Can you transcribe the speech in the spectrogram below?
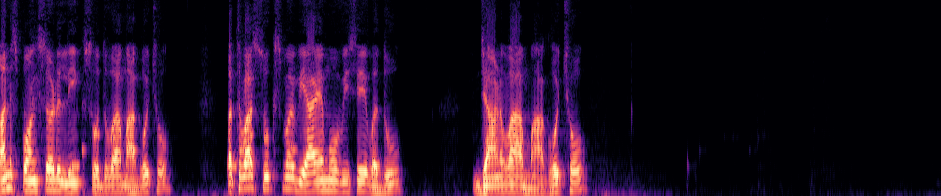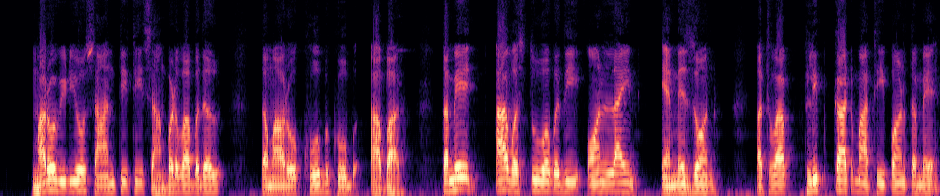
અનસ્પોન્સર્ડ લિંક શોધવા માગો છો અથવા સૂક્ષ્મ વ્યાયામો વિશે વધુ જાણવા માગો છો? મારો વિડિયો શાંતિથી સાંભળવા બદલ તમારો ખૂબ ખૂબ આભાર. તમે આ વસ્તુઓ બધી ઓનલાઈન, એમેઝોન અથવા ફ્લિપકાર્ટમાંથી પણ તમે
